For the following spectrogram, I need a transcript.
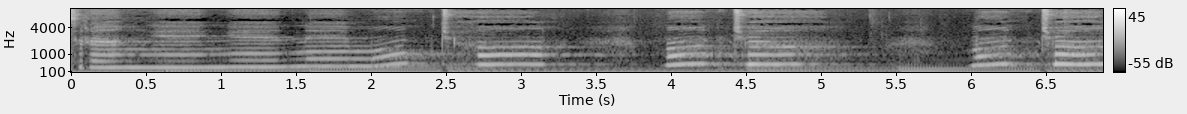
Srengenge muncul, muncul, muncul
